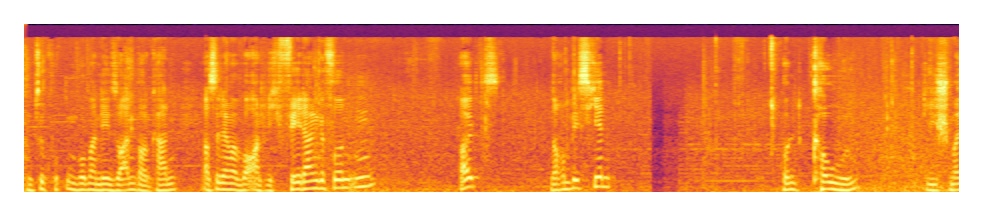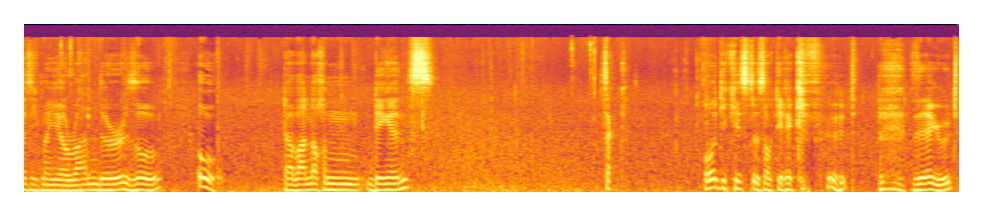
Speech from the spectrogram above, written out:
Um zu gucken, wo man den so anbauen kann. Außerdem haben wir ordentlich Federn gefunden. Holz. Noch ein bisschen. Und Coal. Die schmeiße ich mal hier runter. So. Oh. Da war noch ein Dingens. Zack. Und die Kiste ist auch direkt gefüllt. Sehr gut.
